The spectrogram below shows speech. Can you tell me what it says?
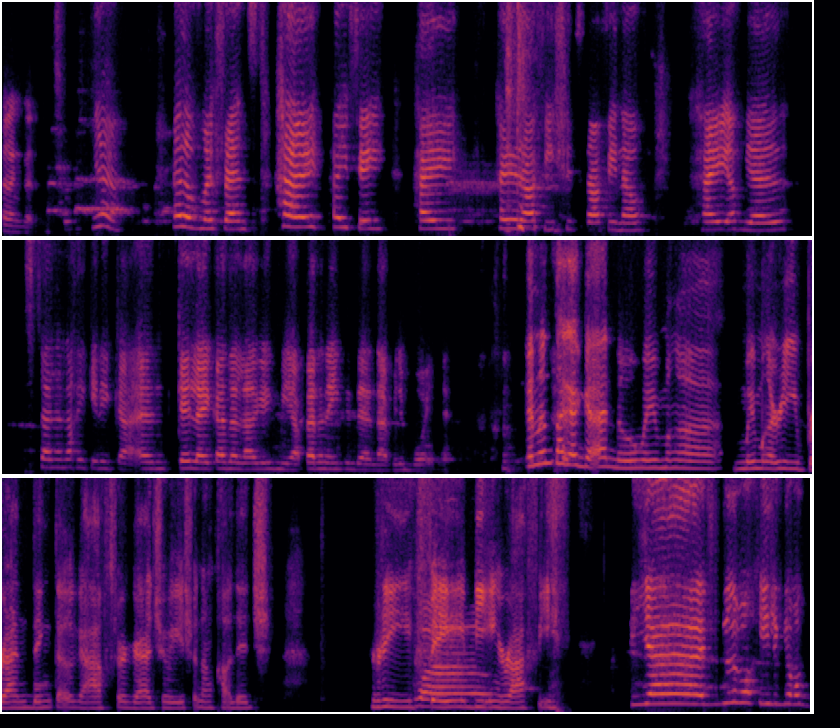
Parang ganun. So, yeah. I love my friends. Hi! Hi, Faye! Hi! Hi, Rafi. She's Rafi now. Hi, Amiel. Sana nakikinig ka. And kay Laika na laging Mia, pero naiintindihan namin yung buhay niya. Ganun talaga, ano, may mga, may mga rebranding talaga after graduation ng college. Re, wow. Faye, being Rafi. Yeah, alam mo, hilig niya mag,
